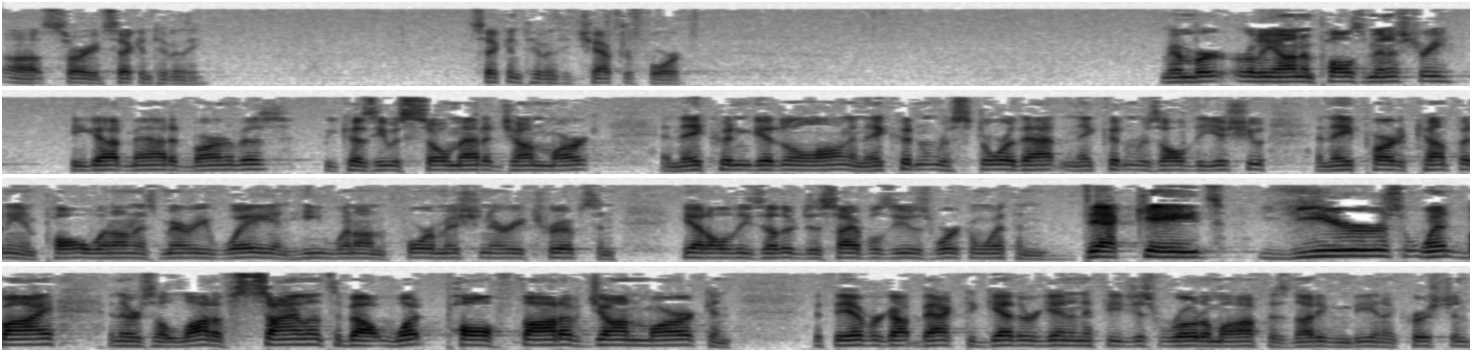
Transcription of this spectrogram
uh, sorry, 2 Timothy. 2 Timothy chapter 4. Remember early on in Paul's ministry, he got mad at Barnabas because he was so mad at John Mark and they couldn't get along and they couldn't restore that and they couldn't resolve the issue and they parted company and Paul went on his merry way and he went on four missionary trips and he had all these other disciples he was working with and decades, years went by and there's a lot of silence about what Paul thought of John Mark and if they ever got back together again and if he just wrote him off as not even being a Christian.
